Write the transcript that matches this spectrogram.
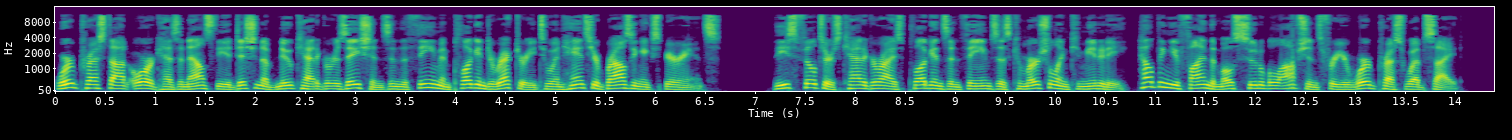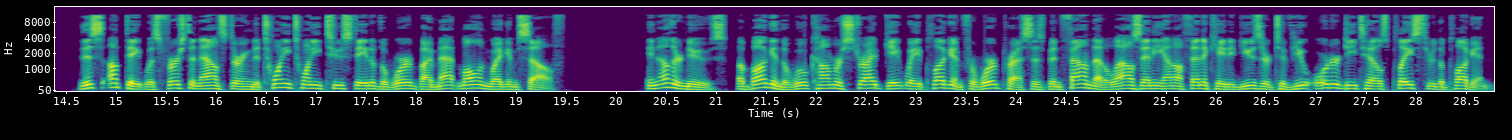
WordPress.org has announced the addition of new categorizations in the theme and plugin directory to enhance your browsing experience. These filters categorize plugins and themes as commercial and community, helping you find the most suitable options for your WordPress website. This update was first announced during the 2022 State of the Word by Matt Mullenweg himself. In other news, a bug in the WooCommerce Stripe Gateway plugin for WordPress has been found that allows any unauthenticated user to view order details placed through the plugin.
